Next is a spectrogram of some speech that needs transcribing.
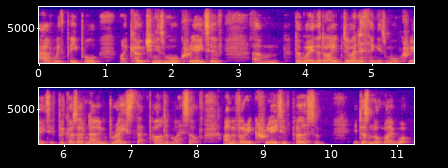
have with people. My coaching is more creative. Um, the way that I do anything is more creative because I've now embraced that part of myself. I'm a very creative person it doesn't look like what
